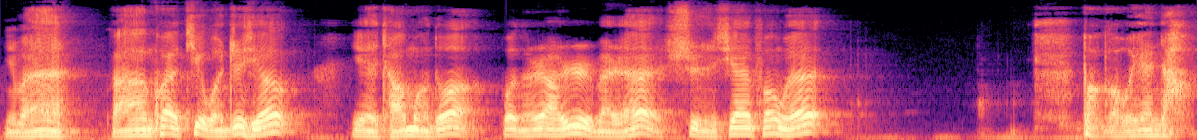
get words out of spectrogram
你们赶快替我执行，夜长梦多，不能让日本人事先风闻。报告委员长，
